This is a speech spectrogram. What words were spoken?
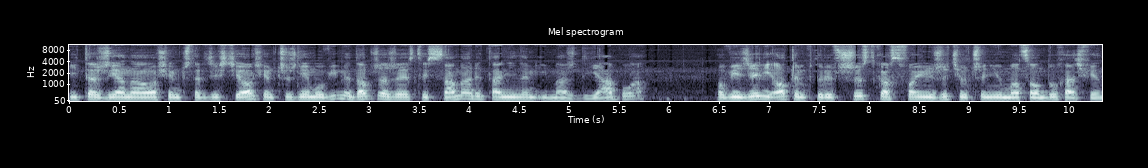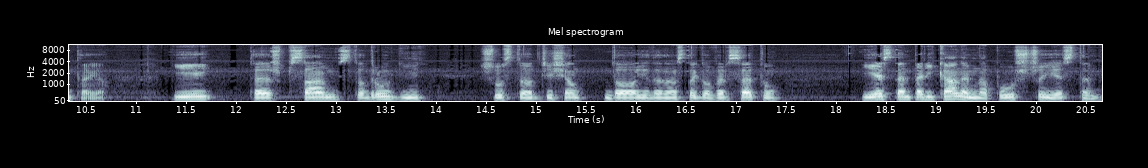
I też Jana 8:48, czyż nie mówimy dobrze, że jesteś Samarytaninem i masz diabła? Powiedzieli o tym, który wszystko w swoim życiu czynił mocą Ducha Świętego. I też Psalm 102, 6 od 10 do 11 wersetu. Jestem pelikanem na puszczy, jestem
